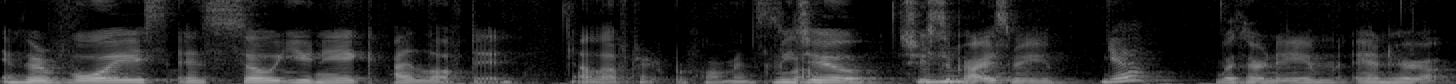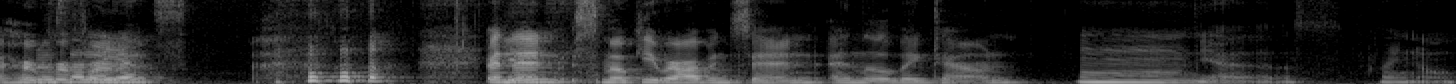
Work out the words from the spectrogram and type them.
and her voice is so unique. I loved it. I loved her performance. Me well. too. She Mhm. surprised me Yeah. with her name and her her Rosalia. performance. and then Yes. Smokey Robinson and Little Big Town. Mm, yes, I know.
